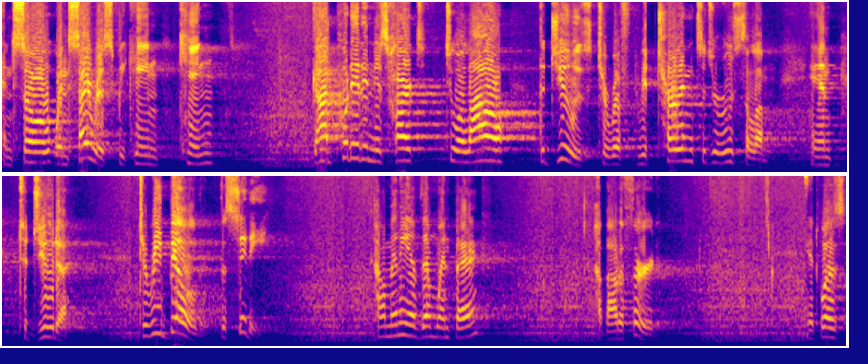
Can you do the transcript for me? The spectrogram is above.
And so when Cyrus became king, God put it in his heart to allow the Jews to re- return to Jerusalem and to Judah to rebuild the city. How many of them went back? About a third. It was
